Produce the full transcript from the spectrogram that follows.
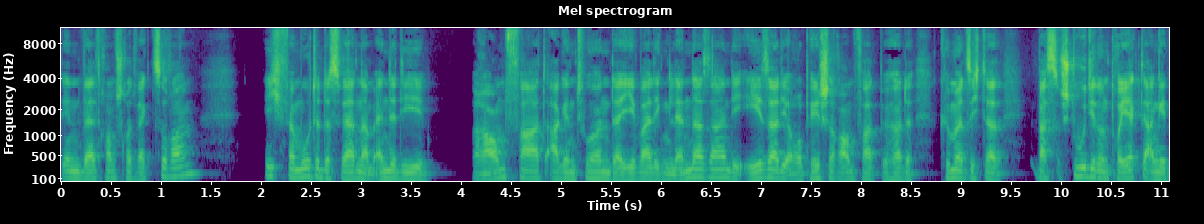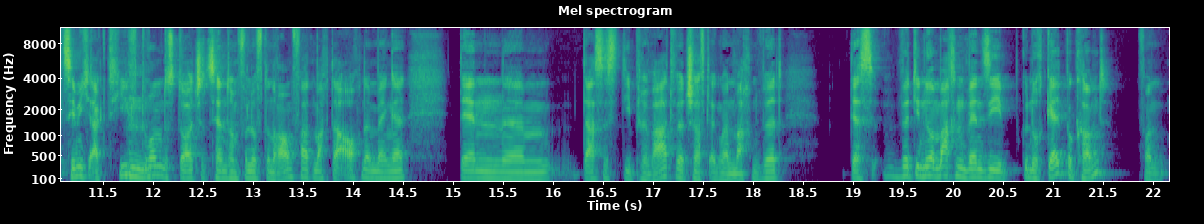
den Weltraumschrott wegzuräumen? Ich vermute, das werden am Ende die Raumfahrtagenturen der jeweiligen Länder sein. Die ESA, die Europäische Raumfahrtbehörde, kümmert sich da, was Studien und Projekte angeht, ziemlich aktiv drum. Das Deutsche Zentrum für Luft- und Raumfahrt macht da auch eine Menge. Denn ähm, dass es die Privatwirtschaft irgendwann machen wird, das wird die nur machen, wenn sie genug Geld bekommt, von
